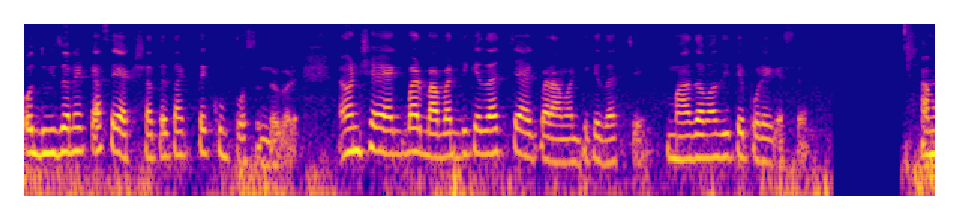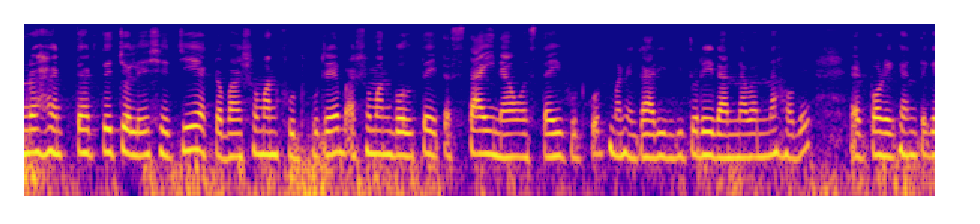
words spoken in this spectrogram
ও দুইজনের কাছে একসাথে থাকতে খুব পছন্দ করে। এখন সে একবার বাবার দিকে যাচ্ছে, একবার আমার দিকে যাচ্ছে। মাঝামাঝিতে পড়ে গেছে। আমরা হাঁটতে হাঁটতে চলে এসেছি একটা বাসমান ফুটফুটে। বাসমান বলতে এটা স্থায়ী না, অস্থায়ী ফুটফুট মানে গাড়ির ভিতরেই রান্না বান্না হবে। এরপর এখান থেকে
